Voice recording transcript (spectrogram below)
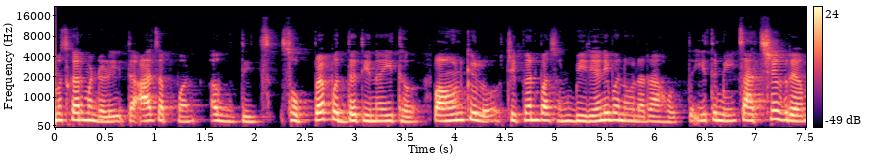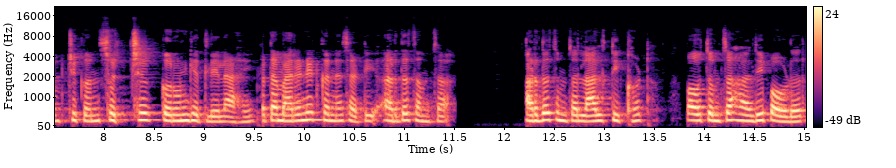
नमस्कार मंडळी तर आज आपण अगदीच सोप्या पद्धतीनं इथं पाऊण किलो चिकनपासून बिर्याणी बनवणार आहोत. तर इथं मी सातशे ग्रॅम चिकन स्वच्छ करून घेतलेलं आहे. आता मॅरिनेट करण्यासाठी अर्धा चमचा अर्धा चमचा लाल तिखट पाव चमचा हळदी पावडर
